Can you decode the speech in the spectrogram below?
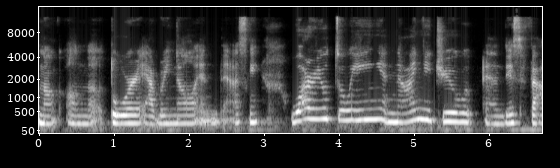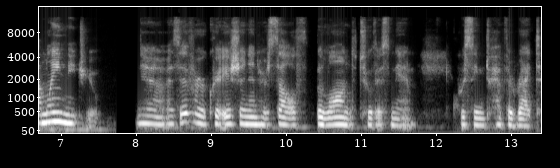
knock on the door every now and then asking, What are you doing? And I need you, and this family needs you. Yeah, as if her creation and herself belonged to this man who seemed to have the right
